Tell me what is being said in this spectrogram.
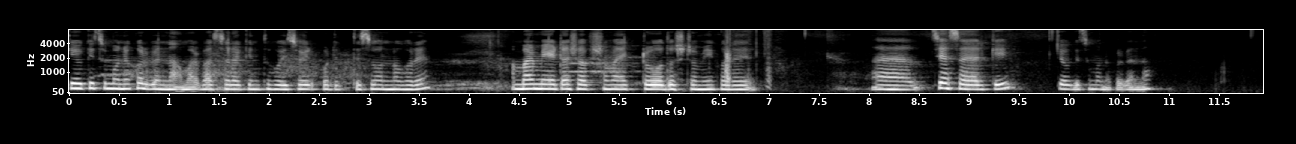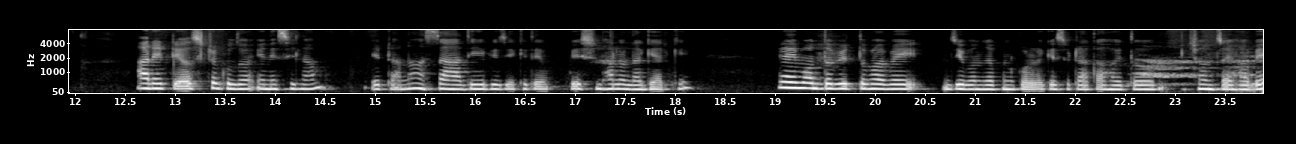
কেউ কিছু মনে করবেন না, আমার বাচ্চারা কিন্তু হইচই করতেছে অন্য ঘরে। আমার মেয়েটা সবসময় একটু দুষ্টমি করে। চেঁচায় আর কি, কেউ কিছু মনে করবেন না। আর এই টেস্টগুলো এনেছিলাম, এটা না চা দিয়ে ভিজে খেতে বেশ ভালো লাগে আর কি। এই মধ্যবিত্তভাবেই জীবনযাপন করলে কিছু টাকা হয়তো সঞ্চয় হবে।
